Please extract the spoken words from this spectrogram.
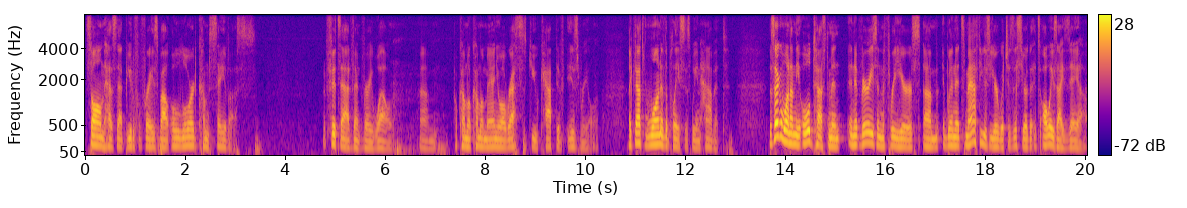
psalm has that beautiful phrase about, O Lord, come save us. It fits Advent very well. Um, o come, O come, Emmanuel, rescue captive Israel. Like that's one of the places we inhabit. The second one on the Old Testament, and it varies in the three years. Um, when it's Matthew's year, which is this year, it's always Isaiah.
